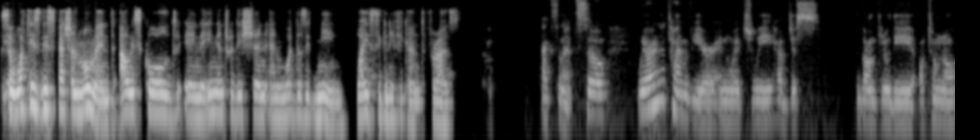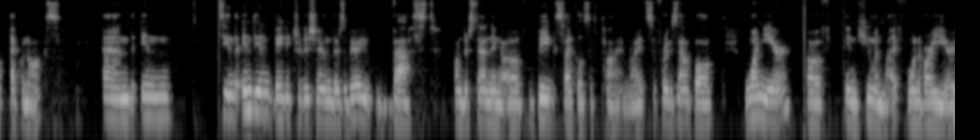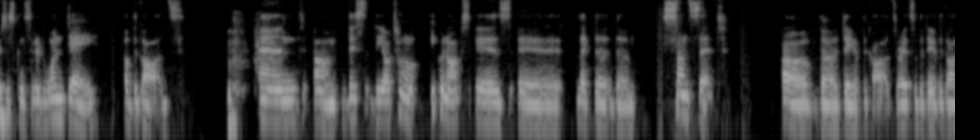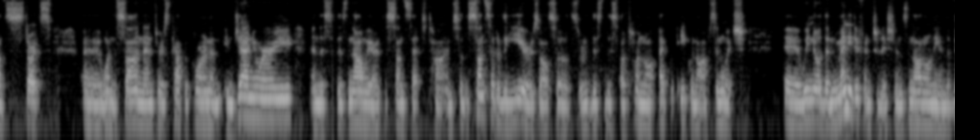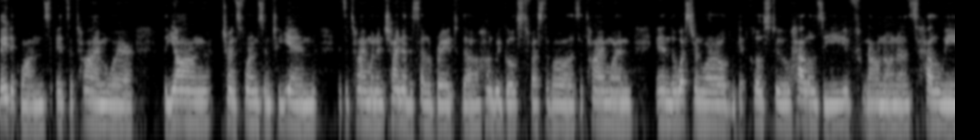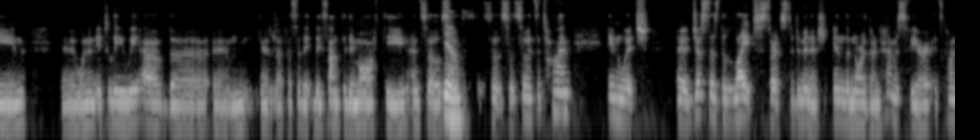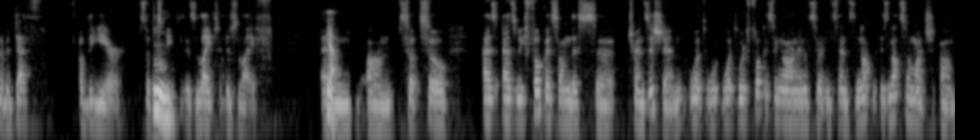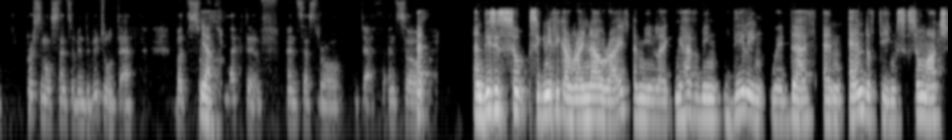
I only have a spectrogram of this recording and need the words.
so what is this special moment? How is called in the Indian tradition and what does it mean? Why is significant for us? Excellent. So we are in a time of year in which we have just gone through the autumnal equinox. And in, see, in the Indian Vedic tradition, there's a very vast understanding of big cycles of time, right? So for example, one year of in human life, one of our years is considered one day of the gods. and um, this, the autumnal equinox is uh, like the, the sunset of the day of the gods, right? So the day of the gods starts uh, when the sun enters Capricorn in, in, January, and this is now we are at the sunset time. So the sunset of the year is also sort of this, this autumnal equinox in which uh, we know that in many different traditions, not only in the Vedic ones, it's a time where the yang transforms into yin. It's a time when in China they celebrate the Hungry Ghost Festival. It's a time when in the Western world we get close to Hallows Eve, now known as Halloween. Uh, when in Italy we have the um, La Festa dei Santi dei Morti, and so yeah. so, so so so it's a time in which uh, just as the light starts to diminish in the northern hemisphere, it's kind of a death of the year, so to mm. speak, because light is life. And yeah. um, so so as as we focus on this uh, transition, what what we're focusing on in a certain sense not is not so much um, personal sense of individual death, but sort yeah. of collective ancestral death. And so and, and this is so significant right now, right? I mean, like we have been dealing with death and end of things so much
